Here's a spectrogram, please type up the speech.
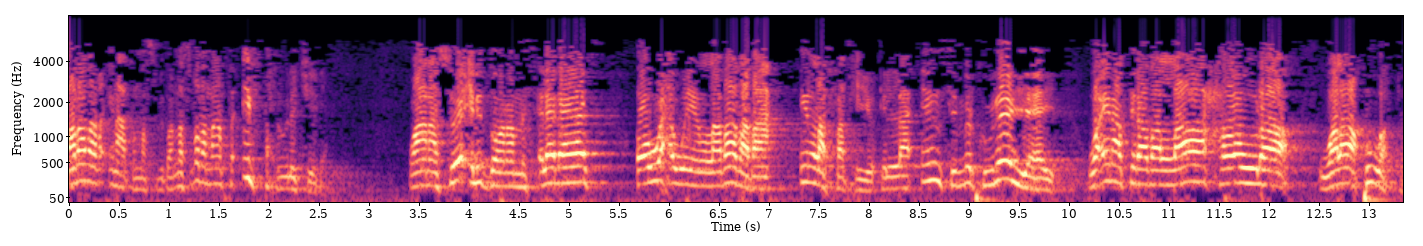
Labadaba inaad nasbido. Nasbada maanta iftax ula jeeda waana soo celi doonaa mas'aladaas oo waxa weeyaan labadaba in la fadxiyo. Ilaa insib markuu leeyahay waa inaad tidhahdaa laa xawla walaa quwata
